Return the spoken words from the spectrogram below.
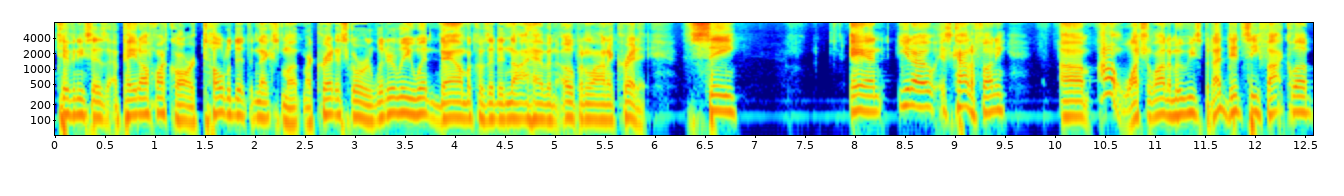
Tiffany says, I paid off my car, totaled it the next month. My credit score literally went down because I did not have an open line of credit. See? And, you know, it's kind of funny. Um, I don't watch a lot of movies, but I did see Fight Club.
